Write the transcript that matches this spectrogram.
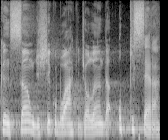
canção de Chico Buarque de Holanda, O que será?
